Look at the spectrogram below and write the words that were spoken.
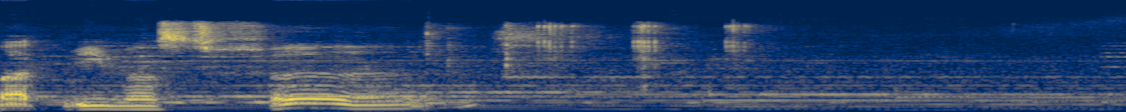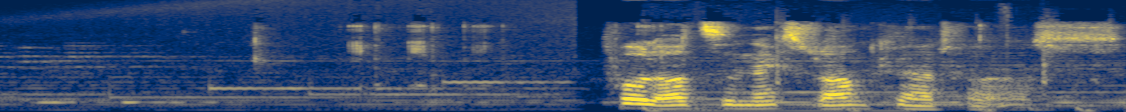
But we must first... Pull out the next round card for us.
